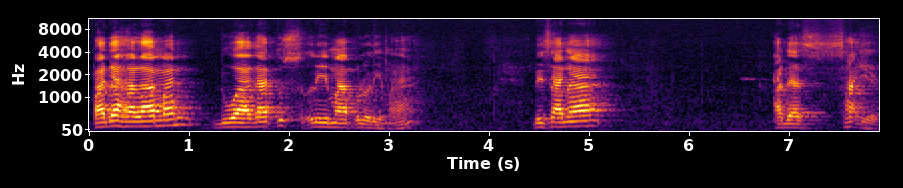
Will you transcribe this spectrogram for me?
Pada halaman 255 di sana ada syair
